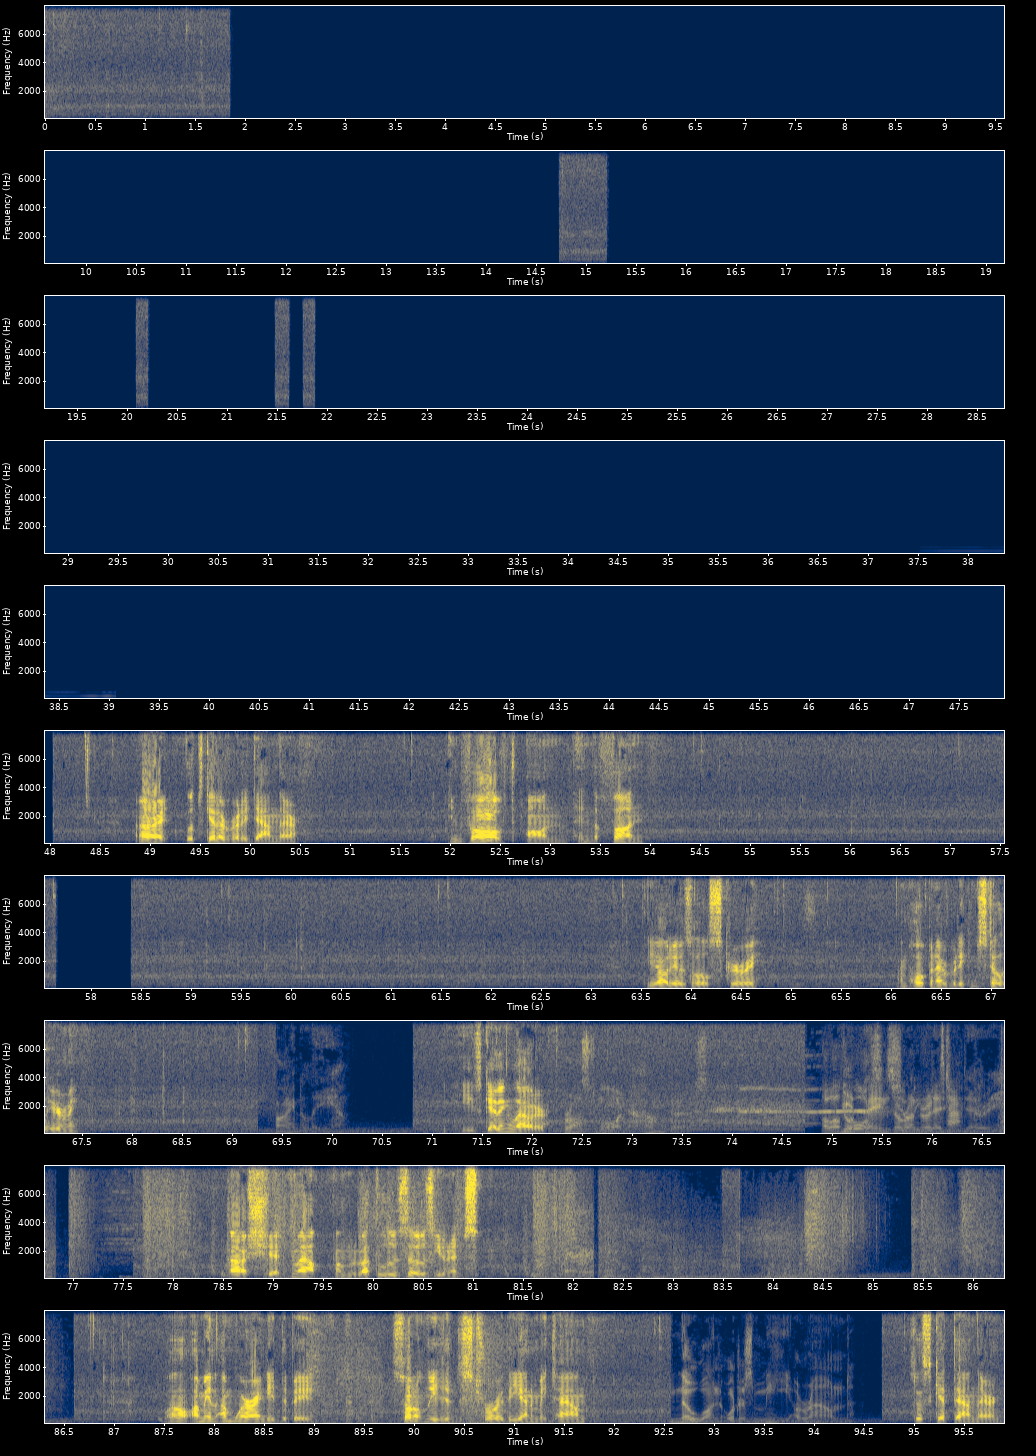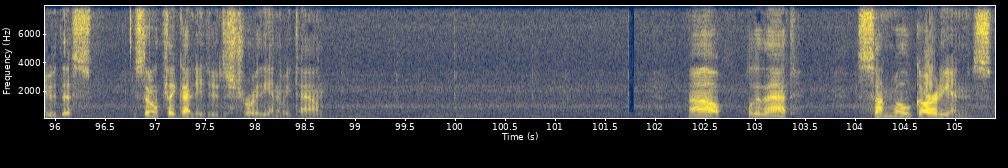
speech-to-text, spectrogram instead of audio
Alright, let's get everybody down there. Involved on in the fun. The audio is a little screwy. I'm hoping everybody can still hear me. Finally. He's getting louder. Frostmourne hungers. Our Your pains are under attack. legendary. Oh shit. Well, I'm about to lose those units. Well, I mean, I'm where I need to be. So I don't need to destroy the enemy town. No one orders me around. Just get down there and do this. Just I don't think I need to destroy the enemy town. Oh, look at that. Sunwell Guardians.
